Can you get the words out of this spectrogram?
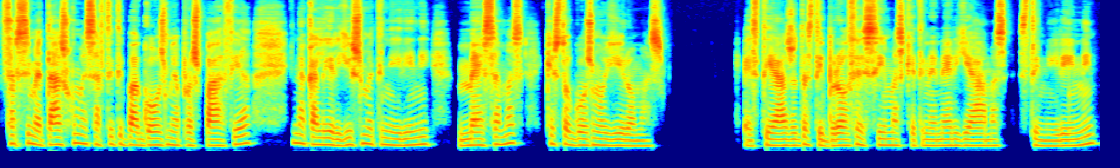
θα συμμετάσχουμε σε αυτή την παγκόσμια προσπάθεια να καλλιεργήσουμε την ειρήνη μέσα μας και στον κόσμο γύρω μας. Εστιάζοντας την πρόθεσή μας και την ενέργειά μας στην ειρήνη,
